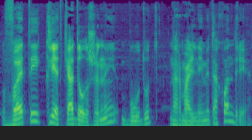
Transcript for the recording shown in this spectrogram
В этой клетке одолженной будут нормальные митохондрии.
